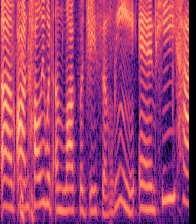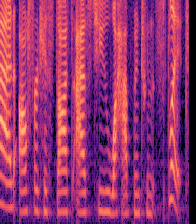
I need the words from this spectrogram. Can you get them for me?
um, on Hollywood Unlocked with Jason Lee, and he had offered his thoughts as to what happened between the split.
